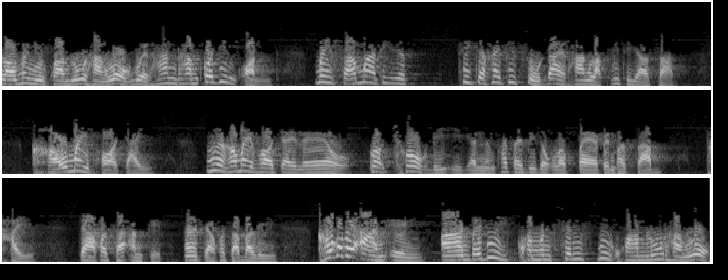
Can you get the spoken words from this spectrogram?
เราไม่มีความรู้ทางโลกด้วยทางธรรมก็ยิ่งอ่อน ไม่สามารถที่จะที่จะให้พิสูจน์ได้ทางหลักวิทยาศาสตร์ เขาไม่พอใจ เมื่อเขาไม่พอใจแล้ว ก็โชคดีอีกอันหนึ่งพระไตรปิฎกเราแปลเป็นภาษาไทย จากภาษาอังกฤษจากภาษาบาลีเขาก็ไปอ่านเอง อ่านไปด้วยความมันเซนส์ด้วยความรู้ทางโลก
